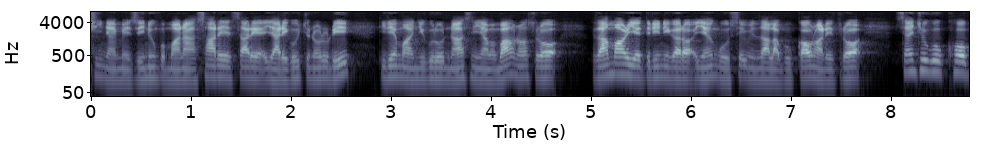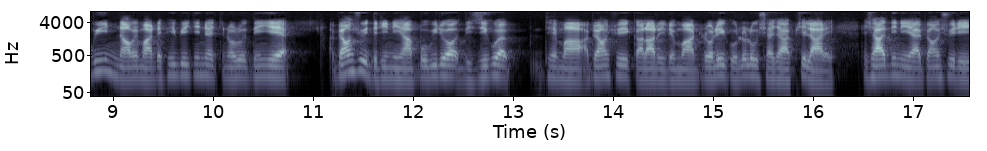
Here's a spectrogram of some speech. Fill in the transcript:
ရှိနိုင်မဲ့ဈေးနှုန်းပမာဏစားတဲ့စားတဲ့အရာတွေကိုကျွန်တော်တို့တွေ ဒီထဲမှာညီကတို့နားဆင်ရမှာပါเนาะဆိုတော့ကစားမတွေရဲ့တည်င်းတွေကတော့အရန်ကိုစိတ်ဝင်စားလာဖို့ကောင်းလာတယ်ဆိုတော့ဆန်ချိုကိုခေါ်ပြီးနောက်ပိုင်းမှာတဖြည်းဖြည်းချင်းနဲ့ကျွန်တော်တို့အသင်းရဲ့အပြောင်းရွှေ့တည်င်းတွေဟာပို့ပြီးတော့ဒီဈေးကွက်ထဲမှာအပြောင်းရွှေ့ကာလာတွေထဲမှာတော်တော်လေးကိုလှုပ်လှုပ်ရှားရှားဖြစ်လာတယ်တခြားအသင်းတွေကအပြောင်းရွှေ့တွေ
